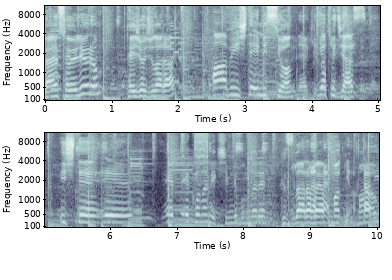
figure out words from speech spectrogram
Ben söylüyorum Peugeot'culara. Abi işte emisyon yapacağız. İşte e, hep ekonomik. Şimdi bunları hızlı araba yapmak Tamam.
